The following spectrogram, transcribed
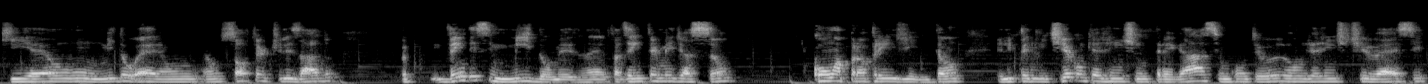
que é um middleware, é um, é um software utilizado, vem desse middle mesmo, né? fazer intermediação com a própria engine. Então, ele permitia com que a gente entregasse um conteúdo onde a gente tivesse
